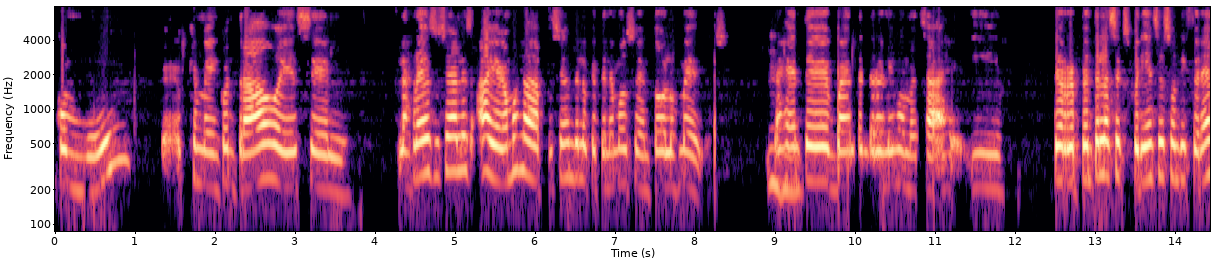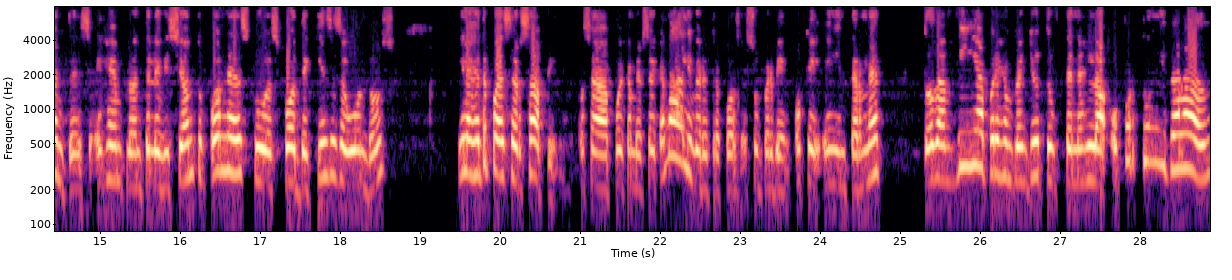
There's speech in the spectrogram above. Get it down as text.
común que me he encontrado es el, las redes sociales. Ah, hagamos la adaptación de lo que tenemos en todos los medios. La gente va a entender el mismo mensaje y de repente las experiencias son diferentes. Ejemplo, en televisión tú pones tu spot de 15 segundos y la gente puede hacer zapping, o sea, puede cambiarse de canal y ver otra cosa, súper bien. Ok, en internet todavía, por ejemplo, en YouTube tenés la oportunidad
